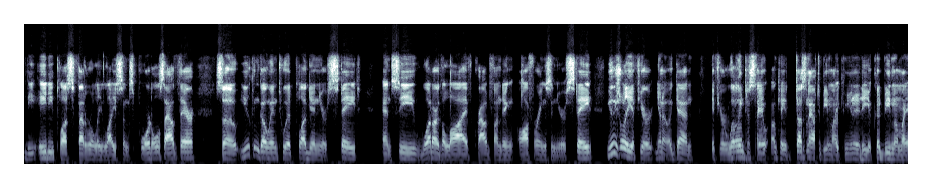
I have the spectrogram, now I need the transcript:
the 80 plus federally licensed portals out there. So you can go into it, plug in your state, and see what are the live crowdfunding offerings in your state. Usually, if you're, you know, again, if you're willing to say, okay, it doesn't have to be my community, it could be my,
